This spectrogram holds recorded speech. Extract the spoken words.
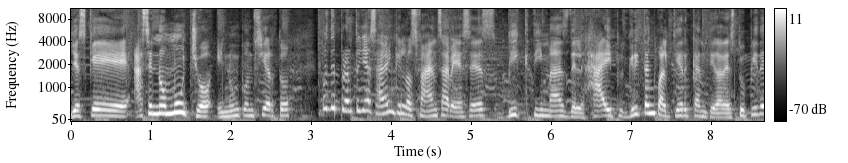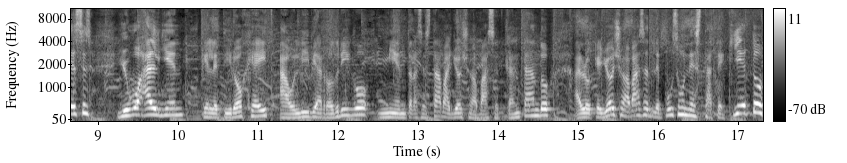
y es que hace no mucho en un concierto pues de pronto ya saben que los fans a veces, víctimas del hype, gritan cualquier cantidad de estupideces. Y hubo alguien que le tiró hate a Olivia Rodrigo mientras estaba Joshua Bassett cantando, a lo que Joshua Bassett le puso un estate quieto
